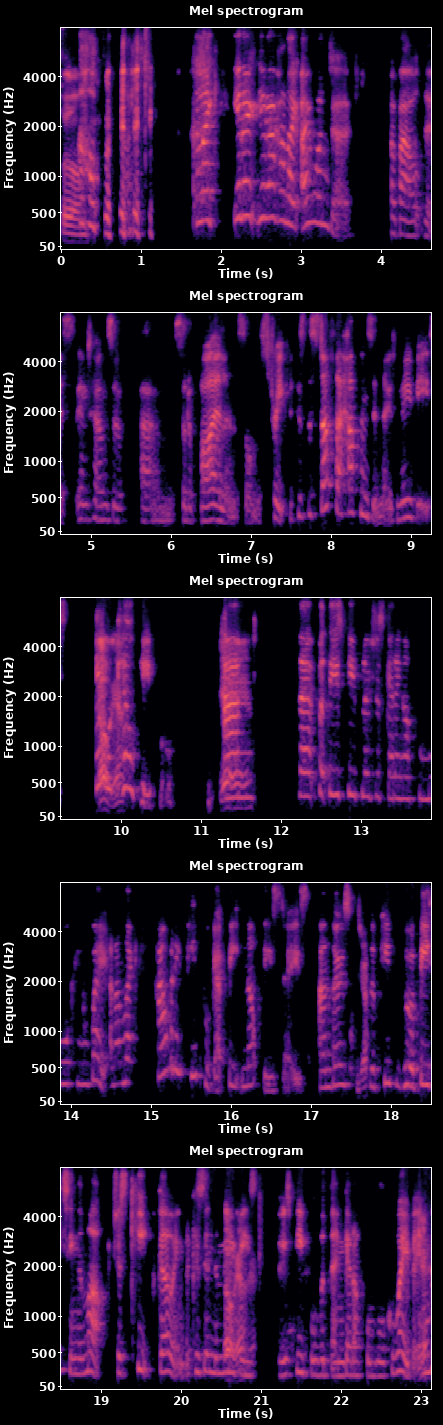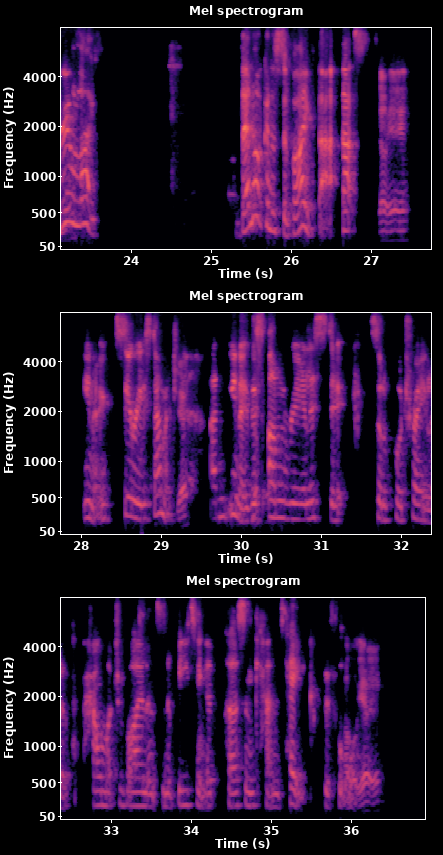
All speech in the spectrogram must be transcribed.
boom. Oh, like you know you know how like i wonder about this in terms of um, sort of violence on the street because the stuff that happens in those movies it Oh, will yeah. kill people. Yeah, yeah, yeah. and but these people are just getting up and walking away. And i'm like how many people get beaten up these days? And those the people who are beating them up just keep going because in the Oh, movies those people would then get up and walk away. But in real life they're not going to survive that. That's Oh yeah, yeah. you know serious damage. Yeah. and you know this unrealistic sort of portrayal of how much violence and a beating a person can take before Oh yeah, yeah.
